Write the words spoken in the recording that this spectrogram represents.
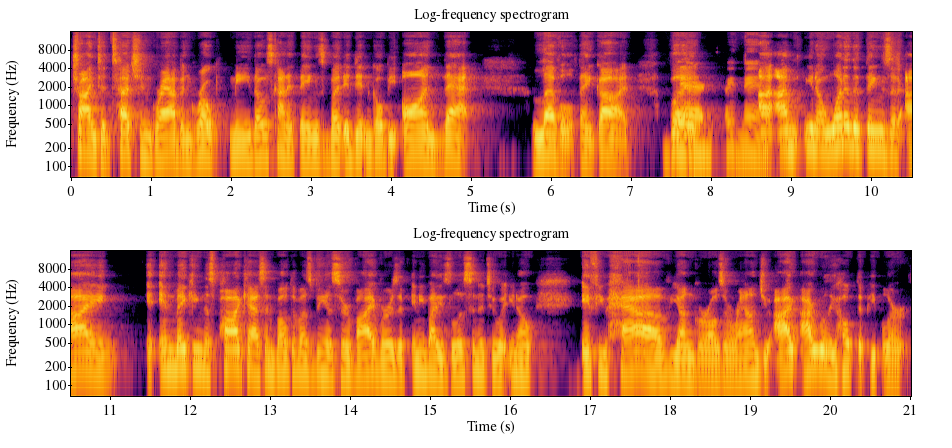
trying to touch and grab and grope me, those kind of things. But it didn't go beyond that level, thank God. But. Amen. I, I'm, you know, one of the things that I, i- in making this podcast and both of us being survivors, if anybody's listening to it, you know, if you have young girls around you, I, I really hope that people are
